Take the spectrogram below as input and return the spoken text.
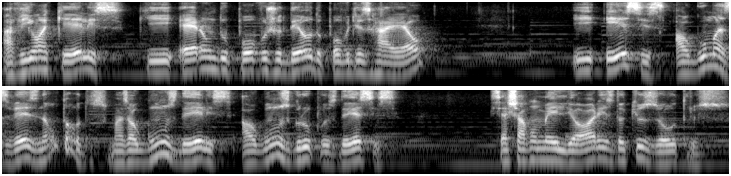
Haviam aqueles que eram do povo judeu, do povo de Israel, e esses, algumas vezes, não todos, mas alguns deles, alguns grupos desses, se achavam melhores do que os outros.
